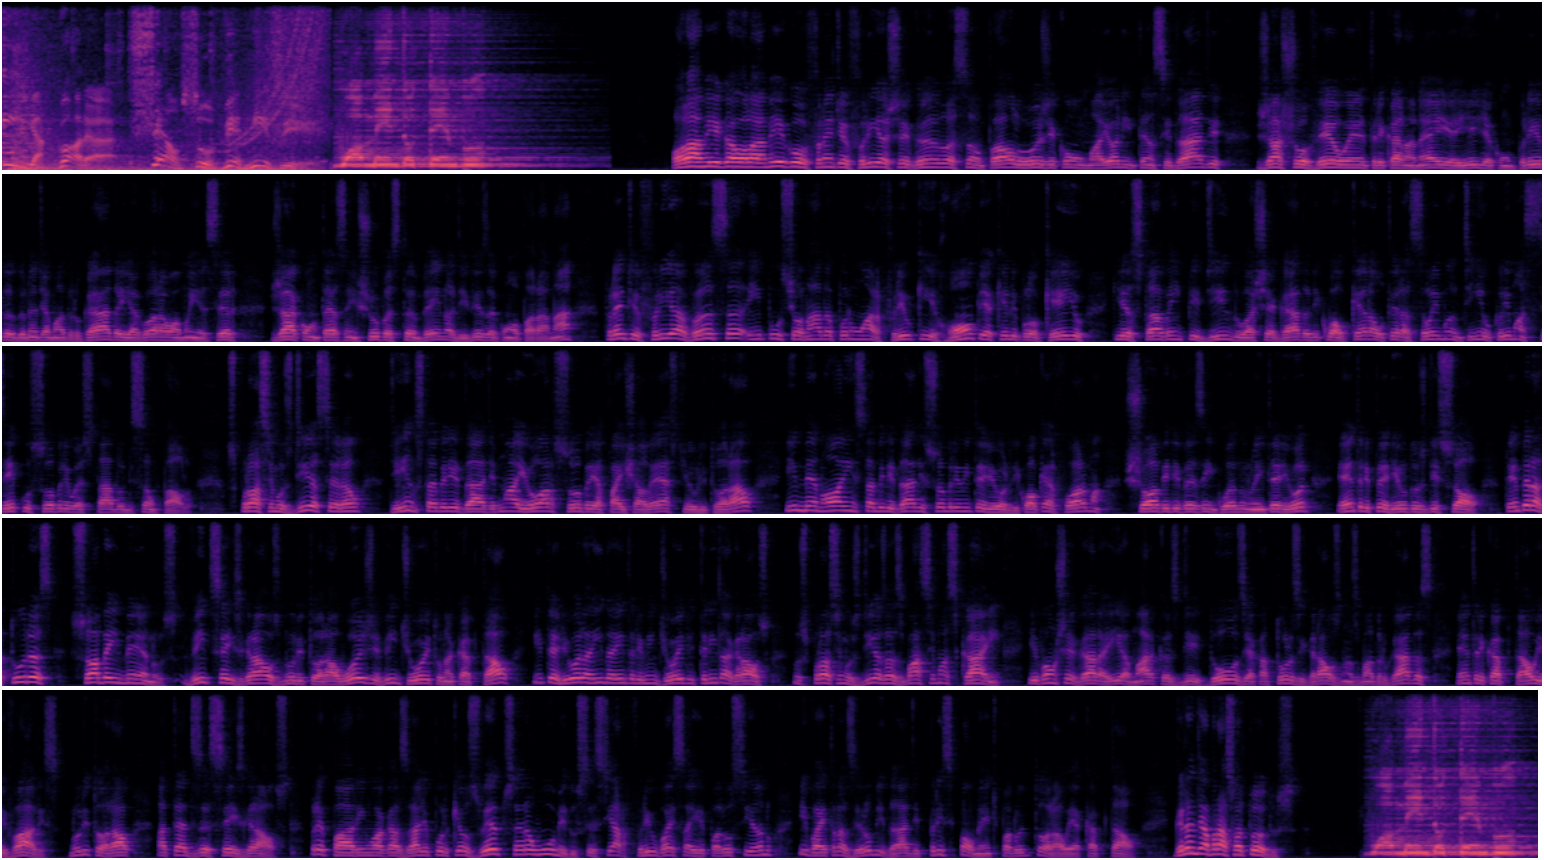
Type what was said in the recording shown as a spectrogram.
E agora, Celso Vernizzi. O aumento do tempo. Olá, amiga, olá, amigo. Frente fria chegando a São Paulo hoje com maior intensidade. Já choveu entre Cananéia e Ilha Comprida durante a madrugada e agora ao amanhecer já acontecem chuvas também na divisa com o Paraná. Frente fria avança impulsionada por um ar frio que rompe aquele bloqueio que estava impedindo a chegada de qualquer alteração e mantinha o clima seco sobre o estado de São Paulo. Os próximos dias serão de instabilidade maior sobre a faixa leste e o litoral e menor instabilidade sobre o interior. De qualquer forma, chove de vez em quando no interior entre períodos de sol. Temperaturas sobem menos, 26 graus no litoral hoje, 28 na capital, interior ainda entre 28 e 30 graus. Nos próximos dias as máximas caem e vão chegar aí a marcas de 12 a 14 graus nas madrugadas entre capital e vales. No litoral até 16 graus. Preparem o agasalho porque os ventos serão úmidos. Esse ar frio vai sair para o oceano e vai trazer umidade, principalmente para o litoral e a capital. Grande abraço a todos! O aumento do tempo.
